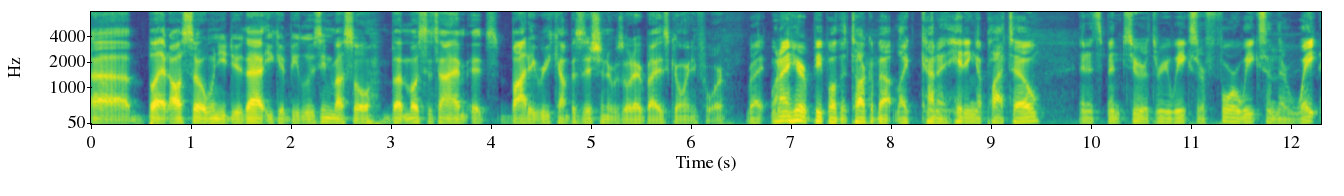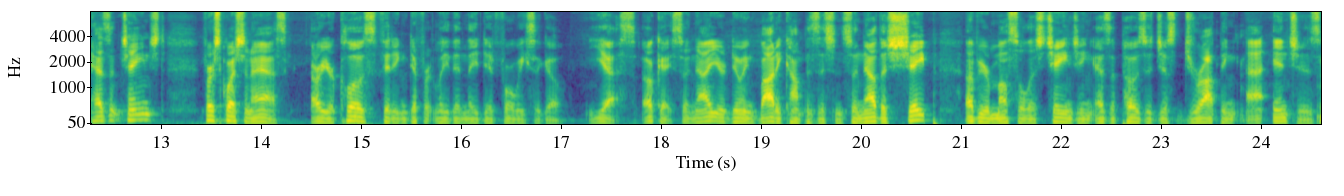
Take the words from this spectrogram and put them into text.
Uh, but also, when you do that, you could be losing muscle. But most of the time, it's body recomposition It was what everybody's going for. Right. When I hear people that talk about like kind of hitting a plateau and it's been two or three weeks or four weeks and their weight hasn't changed, first question I ask, are your clothes fitting differently than they did four weeks ago? Yes. Okay. So now you're doing body composition. So now the shape of your muscle is changing as opposed to just dropping uh, inches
